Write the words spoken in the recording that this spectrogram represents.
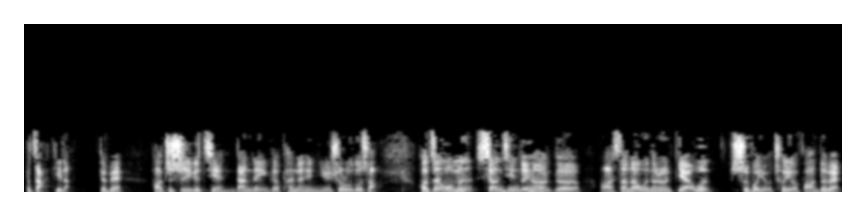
不咋地了，对不对？好，这是一个简单的一个判断性年收入多少。好，在我们相亲对象的啊三大问当中，第二问是否有车有房，对不对？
